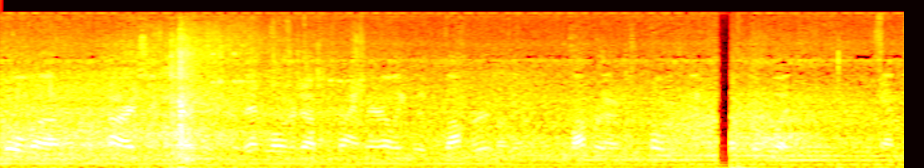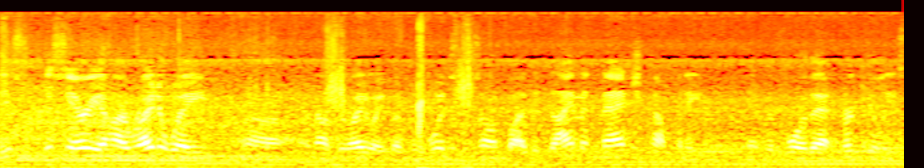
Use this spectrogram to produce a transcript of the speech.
pull uh, the cars in here, which were then loaded up primarily with lumber. Lumber that was totally cut the wood. And this this area, our right of way, uh, not the right of way, but the woods was owned by the Diamond Match Company, and before that Hercules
